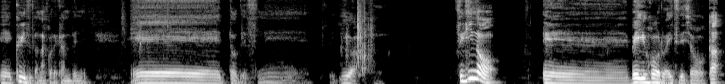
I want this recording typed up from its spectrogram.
えー、クイズだな、これ完全に。えー、っとですね。次は、次の、えー、ベイホールはいつでしょうか？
